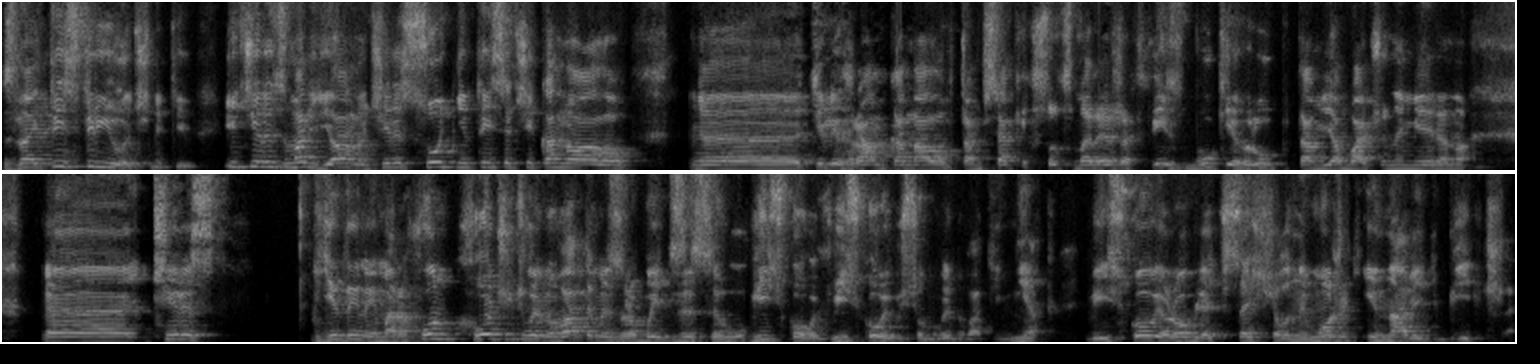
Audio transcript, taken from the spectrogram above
знайти стрілочників і через Мар'яну, через сотні тисячі каналів. е, Телеграм-каналів, там всяких соцмережах, Фейсбуки, груп, там я бачу неміряно. Е, через єдиний марафон хочуть винуватими зробити ЗСУ військових. Військові в всьому винуваті. Ні, військові роблять все, що вони можуть, і навіть більше.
